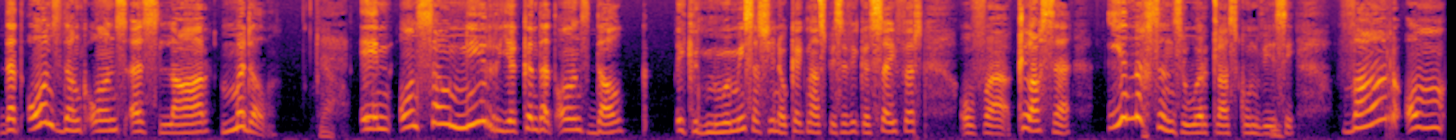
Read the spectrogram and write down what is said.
dat ons dink ons is laer middel. En ons sou nie reken dat ons dalk ekonomies as jy nou kyk na spesifieke syfers of uh, klasse enigsins hoër klas kon wees nie. Waarom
